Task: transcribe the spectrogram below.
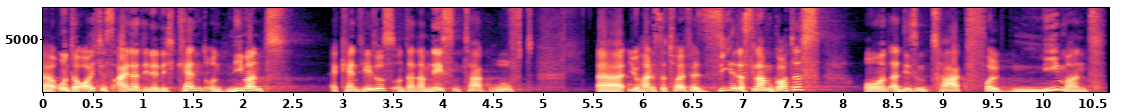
äh, unter euch ist einer, den ihr nicht kennt und niemand erkennt Jesus. Und dann am nächsten Tag ruft äh, Johannes der Täufer, siehe das Lamm Gottes. Und an diesem Tag folgt niemand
